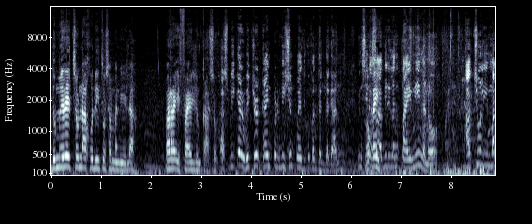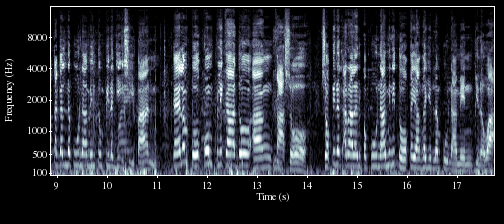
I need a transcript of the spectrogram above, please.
dumiretso na ako dito sa Manila para i-file yung kaso. Ah, speaker, with your kind permission, pwede ko bang dagdagan? Yung Okay. sinasabi nilang timing, ano? Actually, matagal na po namin itong pinag-iisipan. Kaya lang po, komplikado ang kaso. So, pinag-aralan pa po namin ito, kaya ngayon lang po namin ginawa.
